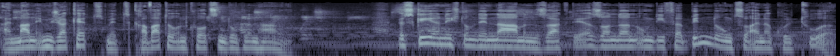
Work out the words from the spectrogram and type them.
Ein Mann im Jackett mit Krawatte und kurzen dunklen Haaren. Es gehe nicht um den Namen, sagt er, sondern um die Verbindung zu einer Kultur.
